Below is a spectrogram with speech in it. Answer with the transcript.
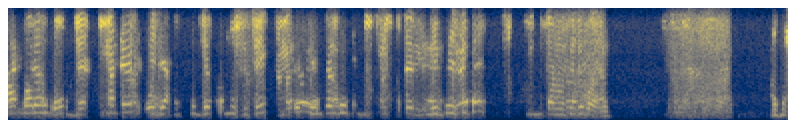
তারপরে হলো যে আমাদের এই যে আজকের যে কর্মসূচি, আমাদের সেন্ট্রাল থেকে নির্দেশিত কর্মসূচি আচ্ছা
